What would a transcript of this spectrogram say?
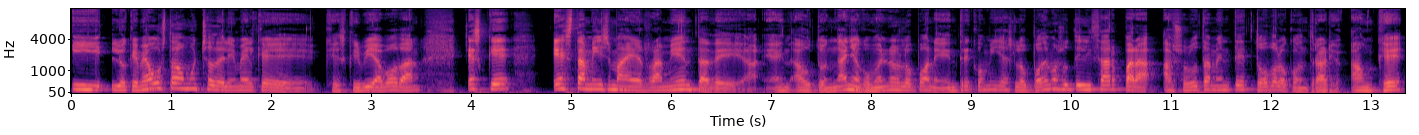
Y lo que me ha gustado mucho del email que, que escribí a Bodan es que esta misma herramienta de autoengaño, como él nos lo pone, entre comillas, lo podemos utilizar para absolutamente todo lo contrario, aunque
